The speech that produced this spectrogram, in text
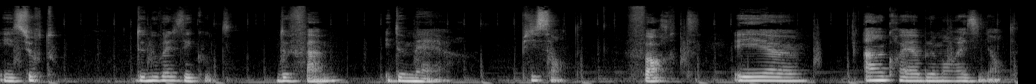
et surtout de nouvelles écoutes de femmes et de mères puissantes, fortes et euh, incroyablement résilientes.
